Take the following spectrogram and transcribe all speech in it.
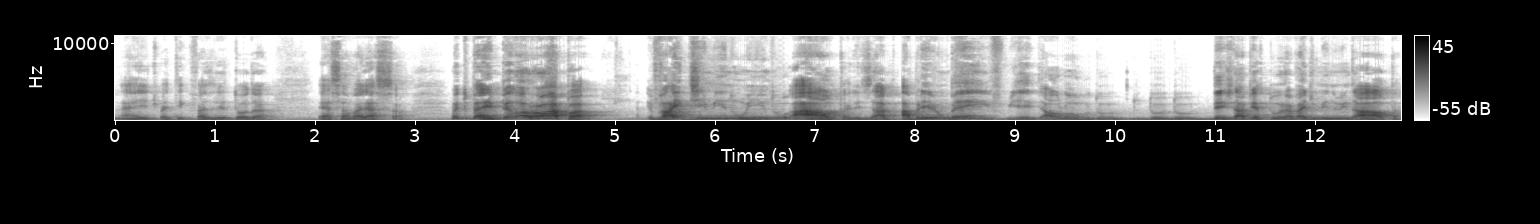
né? E a gente vai ter que fazer toda essa avaliação. Muito bem, pela Europa vai diminuindo a alta. Eles abriram bem e ao longo do, do, do desde a abertura vai diminuindo a alta.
